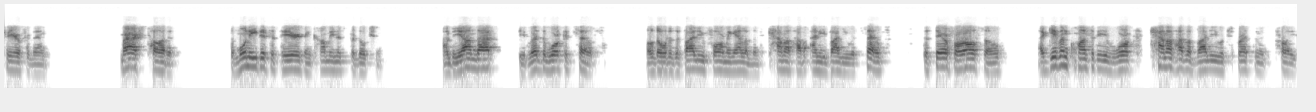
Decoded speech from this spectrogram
clear for them. Marx taught it. The money disappears in communist production. And beyond that, he'd read the work itself although it is a value forming element, cannot have any value itself, that therefore also a given quantity of work cannot have a value expressed in its price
